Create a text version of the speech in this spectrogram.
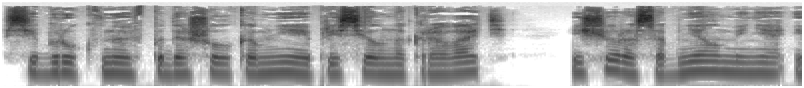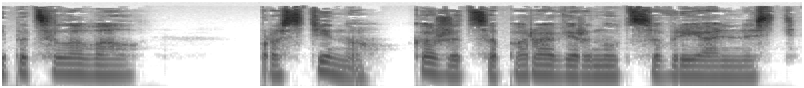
Сибрук вновь подошел ко мне и присел на кровать, еще раз обнял меня и поцеловал. «Прости, но, кажется, пора вернуться в реальность»,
